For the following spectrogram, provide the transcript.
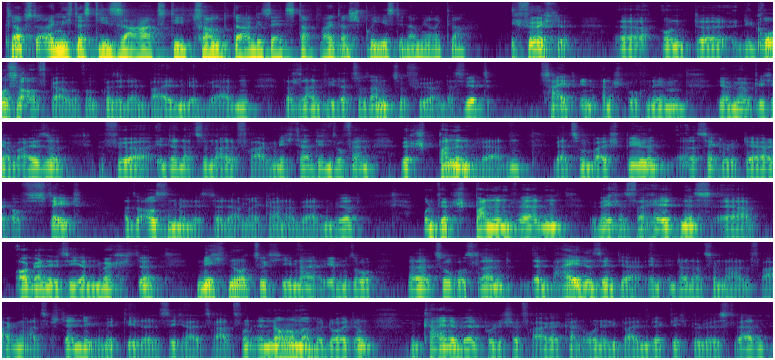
Glaubst du eigentlich, dass die Saat, die Trump da gesetzt hat, weiter sprießt in Amerika? Ich fürchte. Äh, und äh, die große Aufgabe von Präsident Biden wird werden, das Land wieder zusammenzuführen. Das wird Zeit in Anspruch nehmen, die er möglicherweise für internationale Fragen nicht hat. Insofern wird spannend werden, wer zum Beispiel äh, Secretary of State, also Außenminister der Amerikaner werden wird und wird spannend werden, welches Verhältnis er organisieren möchte, nicht nur zu China, ebenso äh, zu Russland, denn beide sind ja in internationalen Fragen als ständige Mitglieder des Sicherheitsrats von enormer Bedeutung und keine weltpolitische Frage kann ohne die beiden wirklich gelöst werden.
